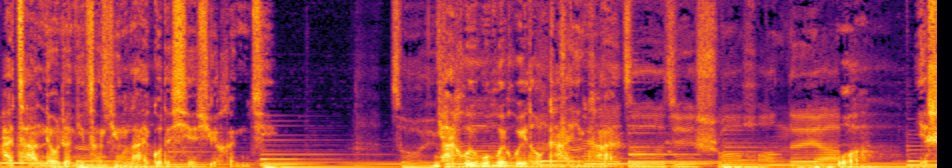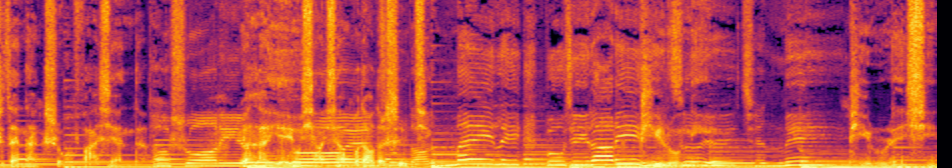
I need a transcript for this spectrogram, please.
还残留着你曾经来过的些许痕迹。你还会不会回头看一看我？也是在那个时候发现的，原来也有想象不到的事情，譬如你，譬如人心。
